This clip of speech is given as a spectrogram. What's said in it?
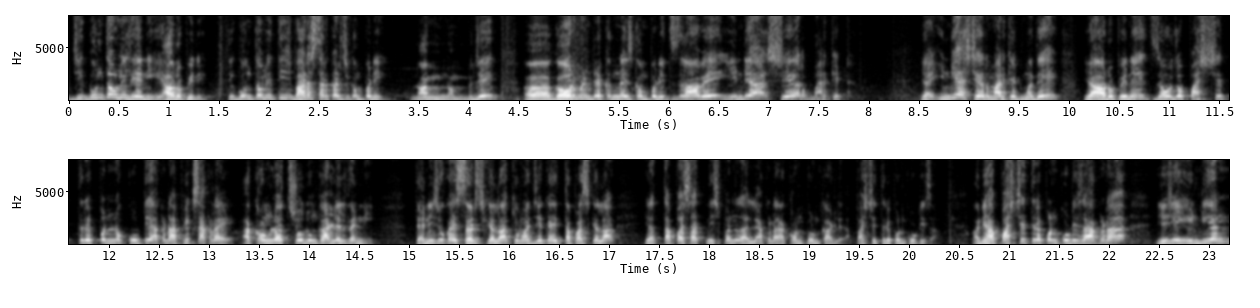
जी गुंतवलेली यांनी या आरोपीने ती गुंतवली ती भारत सरकारची कंपनी म्हणजे गव्हर्नमेंट रेकग्नाइज कंपनी तिचं नाव आहे इंडिया शेअर मार्केट या इंडिया शेअर मार्केटमध्ये या आरोपीने जवळजवळ पाचशे त्रेपन्न कोटी आकडा फिक्स आकडा आहे. अकाउंटला शोधून काढलेला त्यांनी. त्यांनी जो काही सर्च केला किंवा जे काही तपास केला या तपासात निष्पन्न झालेला आकडा अकाउंट पण काढलेला पाचशे त्रेपन्न कोटीचा. आणि हा पाचशे त्रेपन्न कोटीचा आकडा हे जे इंडियन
